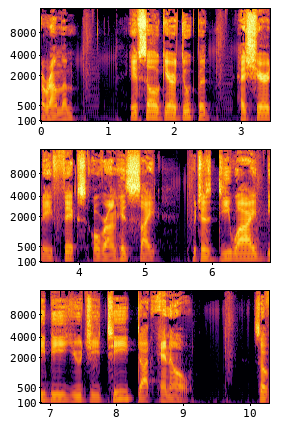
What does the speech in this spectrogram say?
around them? If so, Gerrit Dybbugt has shared a fix over on his site, which is dybbugt.no. So if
